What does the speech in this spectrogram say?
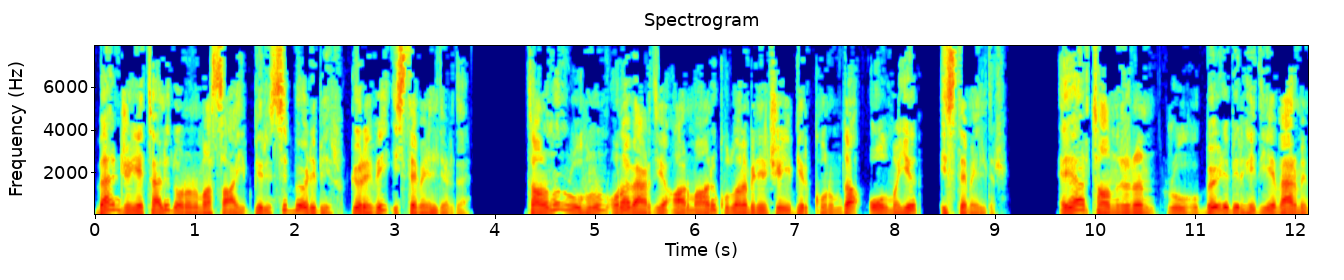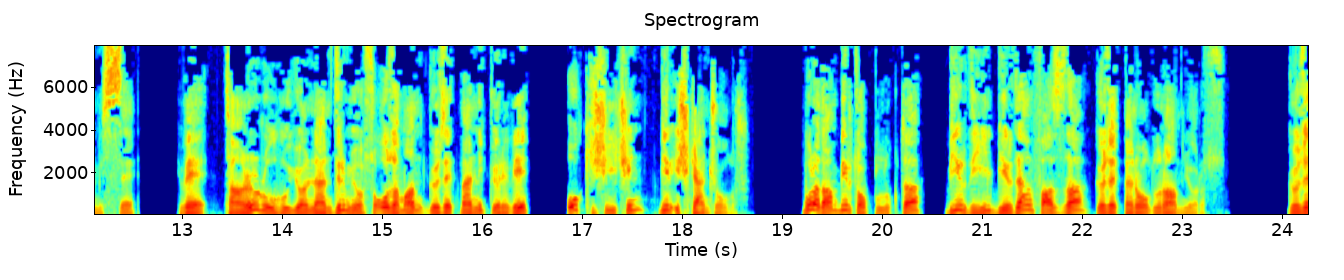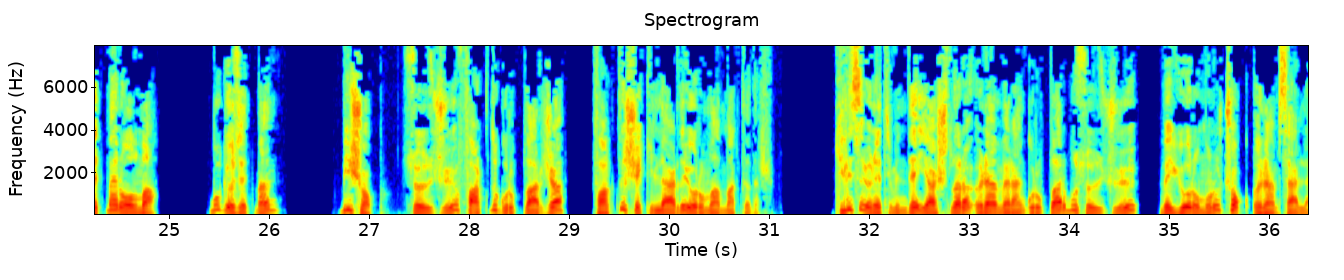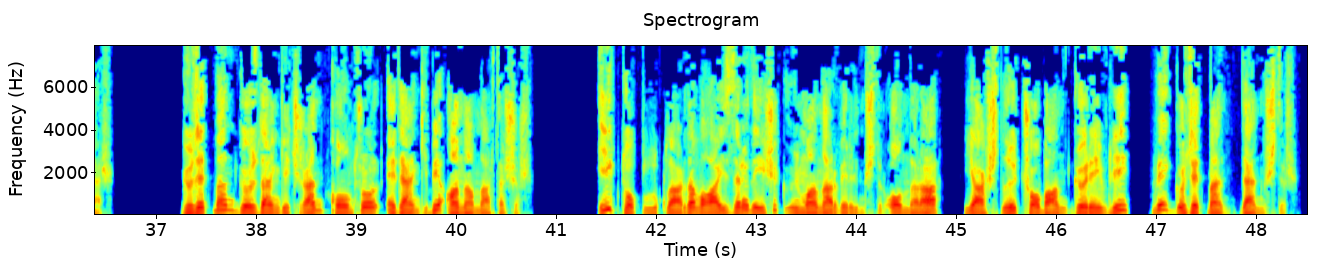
Bence yeterli donanıma sahip birisi böyle bir görevi istemelidir de. Tanrı'nın ruhunun ona verdiği armağanı kullanabileceği bir konumda olmayı istemelidir. Eğer Tanrı'nın ruhu böyle bir hediye vermemişse ve Tanrı ruhu yönlendirmiyorsa o zaman gözetmenlik görevi o kişi için bir işkence olur. Buradan bir toplulukta bir değil birden fazla gözetmen olduğunu anlıyoruz. Gözetmen olma. Bu gözetmen bishop sözcüğü farklı gruplarca farklı şekillerde yorumlanmaktadır. Kilise yönetiminde yaşlılara önem veren gruplar bu sözcüğü ve yorumunu çok önemserler. Gözetmen gözden geçiren, kontrol eden gibi anlamlar taşır. İlk topluluklarda vaizlere değişik ünvanlar verilmiştir. Onlara yaşlı, çoban, görevli ve gözetmen denmiştir.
